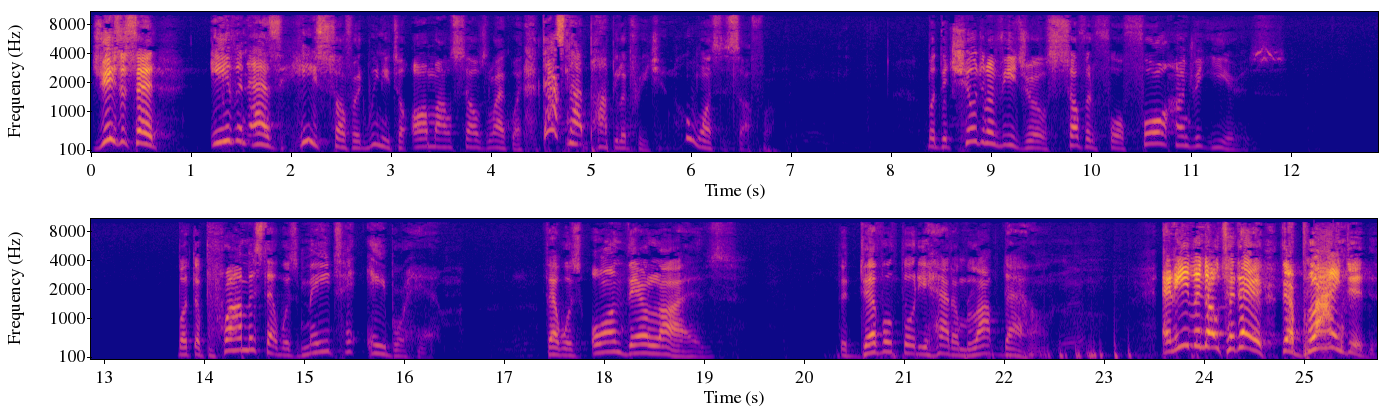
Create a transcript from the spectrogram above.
Jesus said, even as he suffered, we need to arm ourselves likewise. That's not popular preaching. Who wants to suffer? But the children of Israel suffered for 400 years. But the promise that was made to Abraham, that was on their lives, the devil thought he had them locked down. And even though today they're blinded,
